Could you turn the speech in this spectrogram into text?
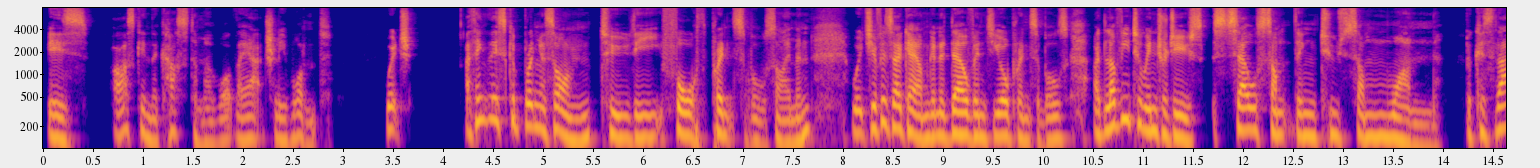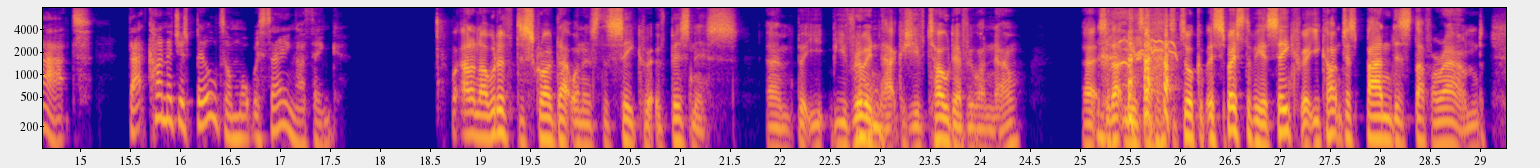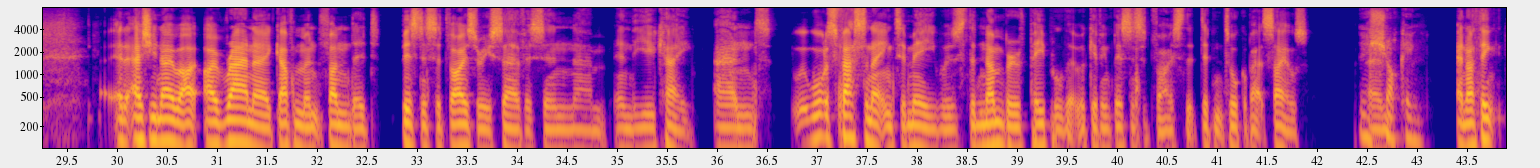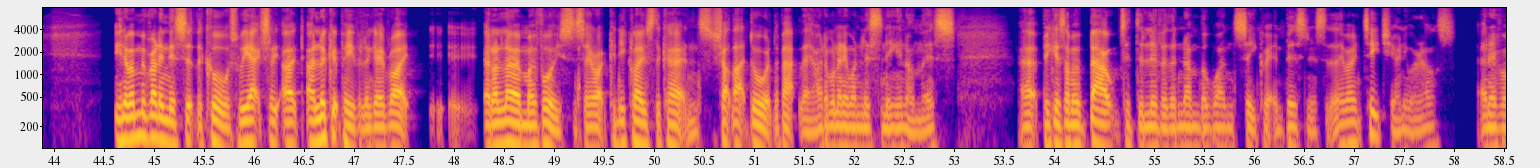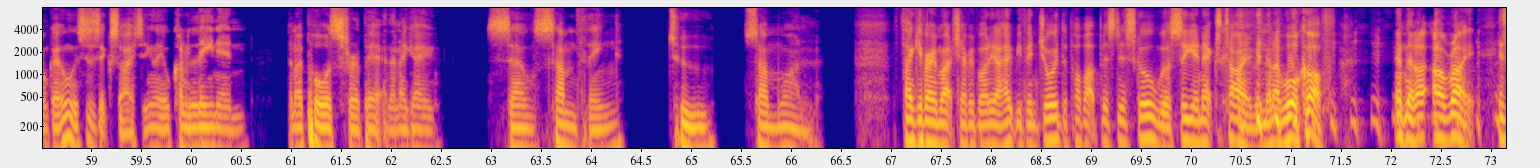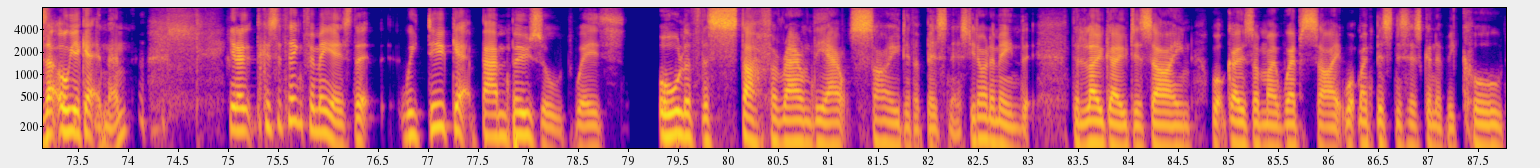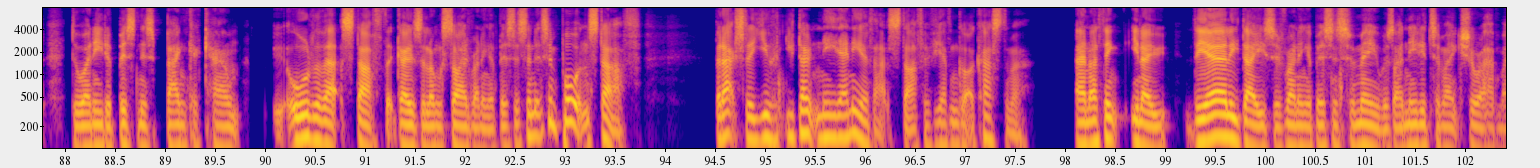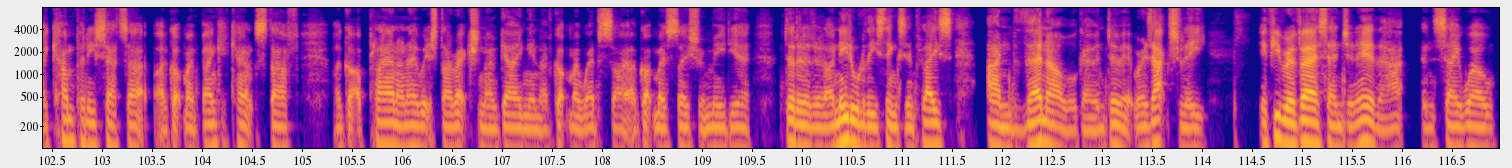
is asking the customer what they actually want, which I think this could bring us on to the fourth principle, Simon, which, if it's okay, I'm going to delve into your principles. I'd love you to introduce sell something to someone because that that kind of just builds on what we're saying, I think. Well, Alan, I would have described that one as the secret of business, um, but you, have ruined oh. that because you've told everyone now. Uh, so that means I have to talk. It's supposed to be a secret. You can't just band this stuff around. And as you know, I, I ran a government-funded business advisory service in um, in the UK, and what was fascinating to me was the number of people that were giving business advice that didn't talk about sales. It's um, shocking. And I think you know, when we're running this at the course, we actually, I, I, look at people and go, right, and I lower my voice and say, right, can you close the curtains? Shut that door at the back there. I don't want anyone listening in on this uh, because I'm about to deliver the number one secret in business that they won't teach you anywhere else. And everyone go, oh, this is exciting. And they all kind of lean in and I pause for a bit and then I go, sell something to someone. Thank you very much, everybody. I hope you've enjoyed the pop up business school. We'll see you next time. And then I walk off. And then, I, oh, right. Is that all you're getting then? You know, because the thing for me is that we do get bamboozled with all of the stuff around the outside of a business. You know what I mean? The, the logo design, what goes on my website, what my business is going to be called. Do I need a business bank account? All of that stuff that goes alongside running a business. And it's important stuff. But actually, you you don't need any of that stuff if you haven't got a customer. And I think, you know, the early days of running a business for me was I needed to make sure I had my company set up. I've got my bank account stuff. I've got a plan. I know which direction I'm going in. I've got my website. I've got my social media. Da, da, da, I need all of these things in place. And then I will go and do it. Whereas actually, if you reverse engineer that and say, well,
